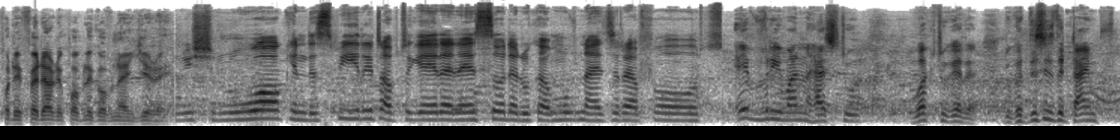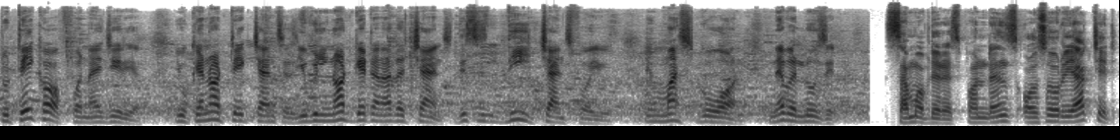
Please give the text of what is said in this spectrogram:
for the Federal Republic of Nigeria. We should walk in the spirit of togetherness so that we can move Nigeria forward. Everyone has to work together because this is the time to take off for Nigeria. You cannot take chances. You will not get another chance. This is the chance for you. You must go on. Never lose it. Some of the respondents also reacted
